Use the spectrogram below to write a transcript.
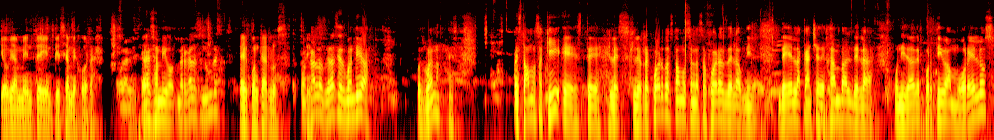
y obviamente empiece a mejorar. Gracias amigo. ¿Me regalas su nombre? Eh, Juan Carlos. Juan Carlos, gracias, buen día. Pues bueno, estamos aquí, este, les, les, recuerdo, estamos en las afueras de la, de la cancha de handball de la Unidad Deportiva Morelos.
